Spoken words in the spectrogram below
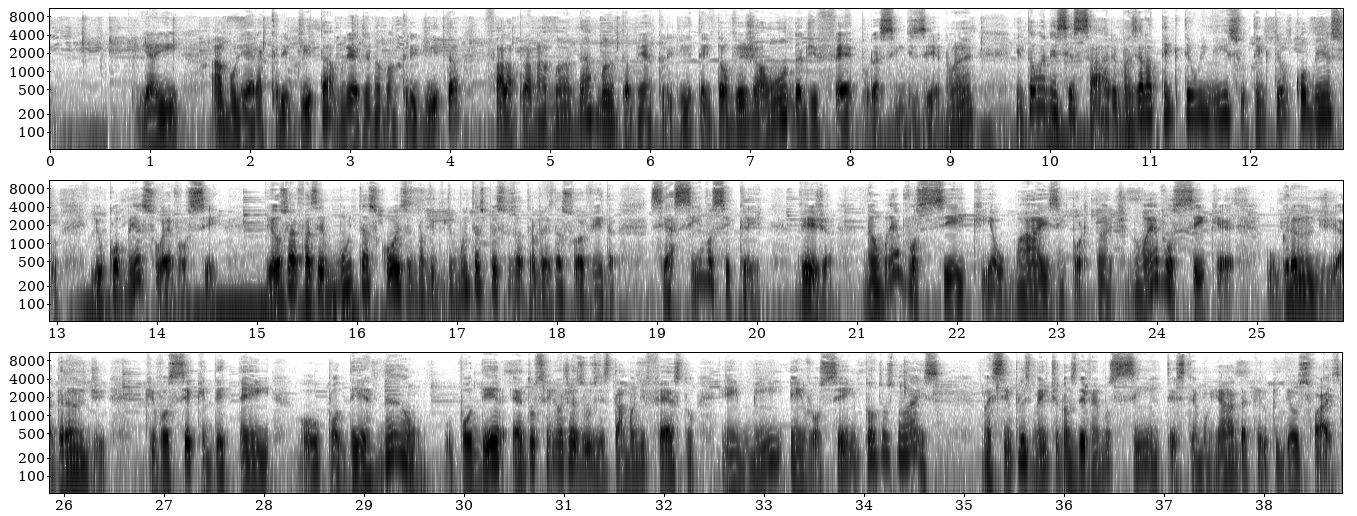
E aí a mulher acredita, a mulher de Namã acredita, fala para Namã, Namã também acredita. Então veja a onda de fé, por assim dizer, não é? Então é necessário, mas ela tem que ter um início, tem que ter um começo. E o começo é você. Deus vai fazer muitas coisas na vida de muitas pessoas através da sua vida, se assim você crê. Veja, não é você que é o mais importante, não é você que é o grande, a grande, que você que detém o poder. Não, o poder é do Senhor Jesus, está manifesto em mim, em você, em todos nós. Mas simplesmente nós devemos sim testemunhar daquilo que Deus faz.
